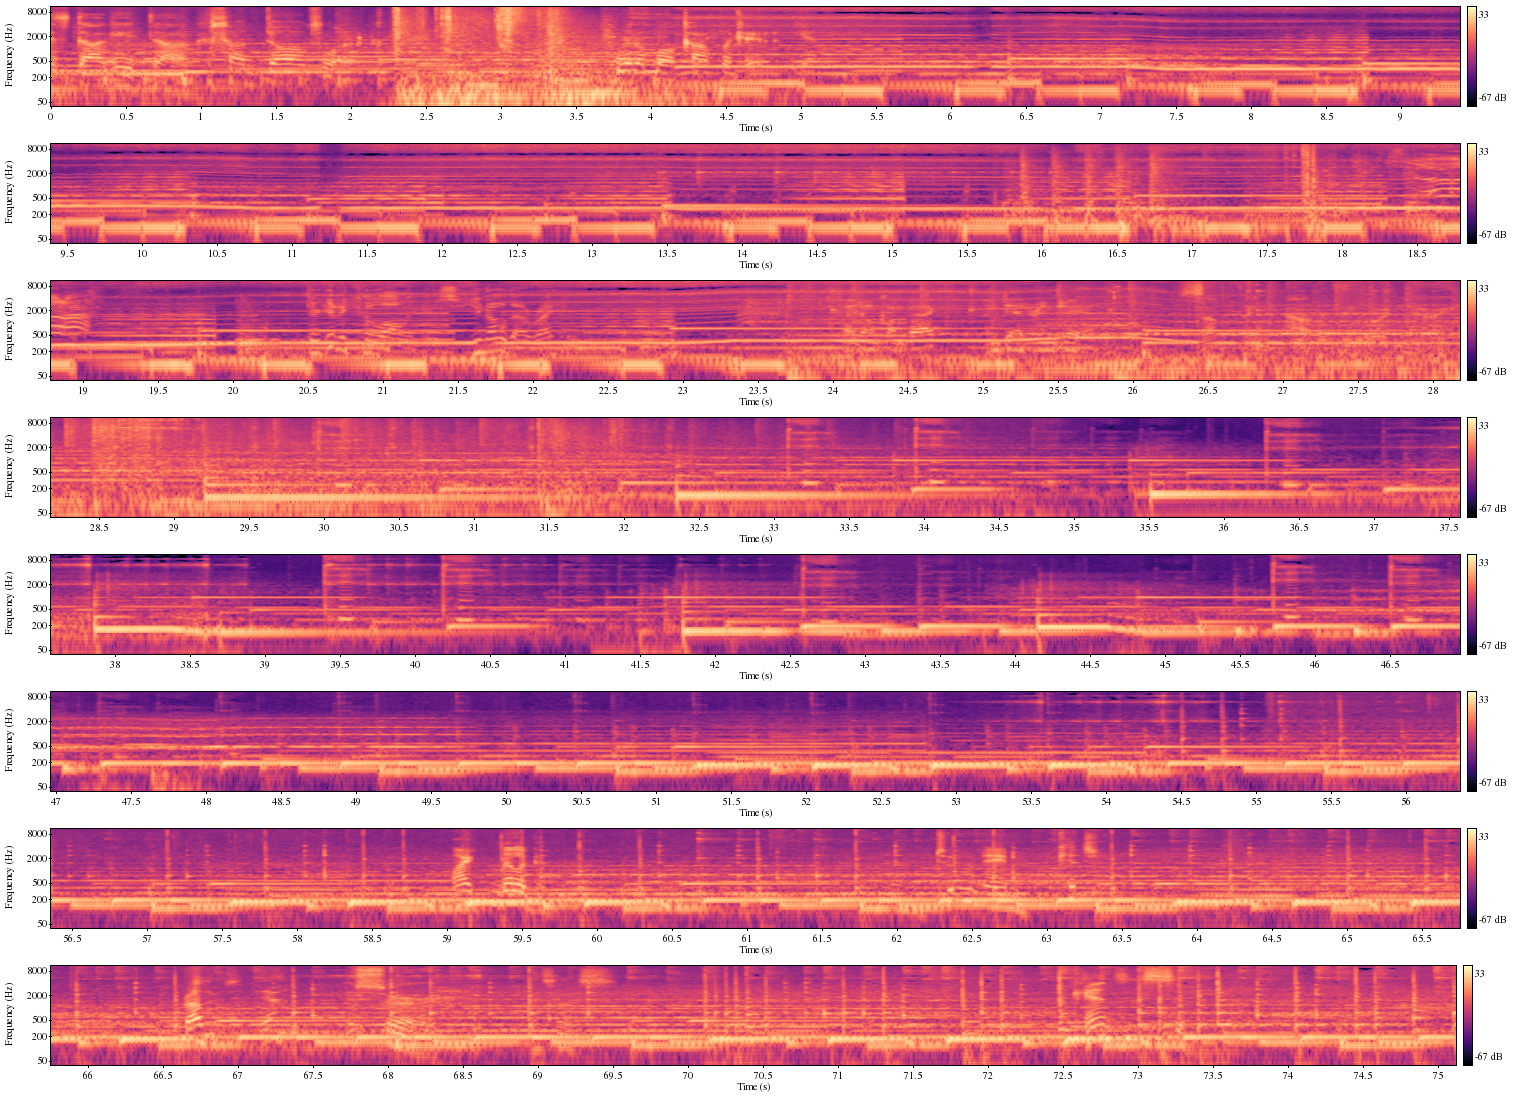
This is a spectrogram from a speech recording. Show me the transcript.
It's dog eat dog. That's how dogs work. A little more complicated. They're gonna kill all of you. You know that, right? If I don't come back, I'm dead or in jail. Mike Milligan. Two named Kitchen. Brothers? Yeah. Yes, sir. That's us. Kansas City.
